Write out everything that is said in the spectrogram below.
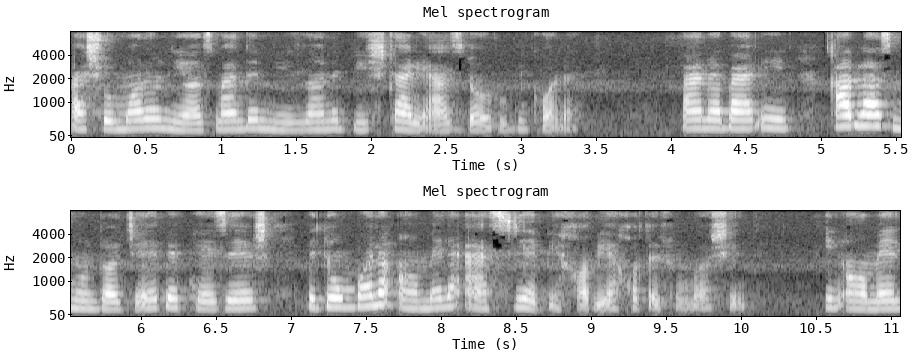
و شما رو نیازمند میزان بیشتری از دارو می‌کنه. بنابراین قبل از مراجعه به پزشک به دنبال عامل اصلی بیخوابی خودتون باشید. این عامل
